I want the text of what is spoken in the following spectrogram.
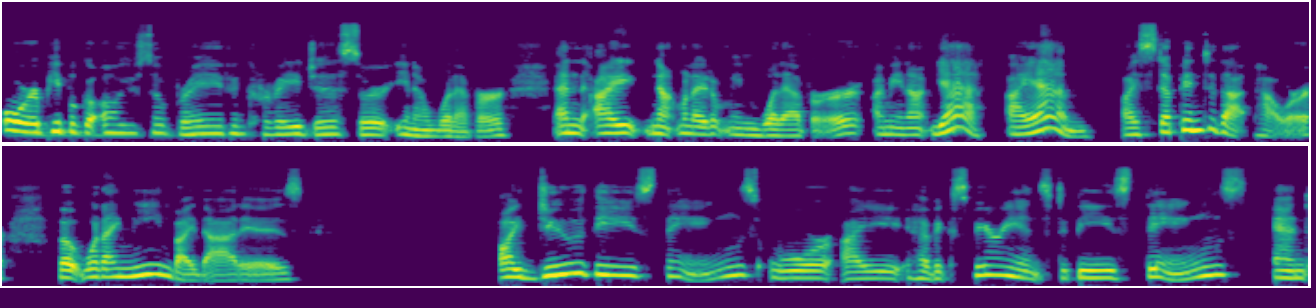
or people go oh you're so brave and courageous or you know whatever. And i not when i don't mean whatever i mean I, yeah i am. I step into that power. But what i mean by that is I do these things or I have experienced these things and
